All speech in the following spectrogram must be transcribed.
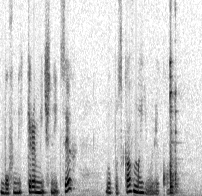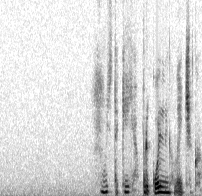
Був у них керамічний цех, випускав майоліку. Ось такий прикольний глечик.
